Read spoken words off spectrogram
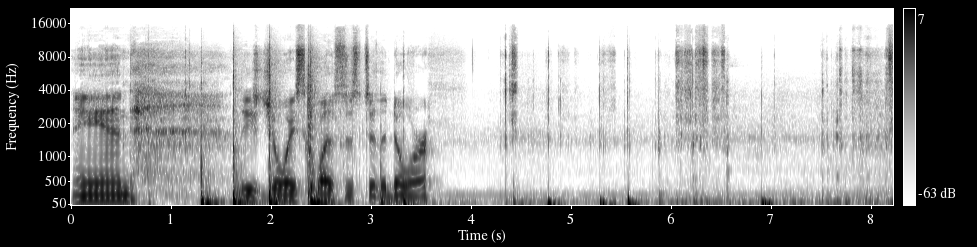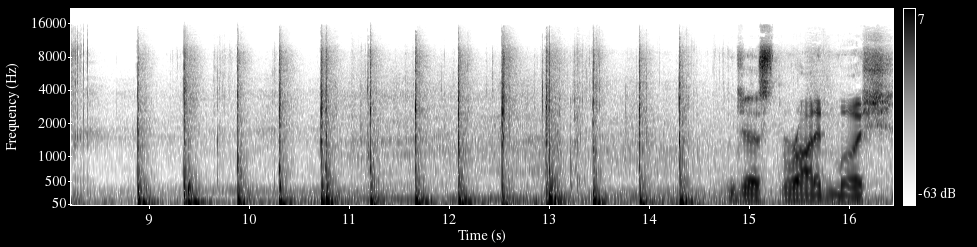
and these joists closest to the door just rotted mush.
